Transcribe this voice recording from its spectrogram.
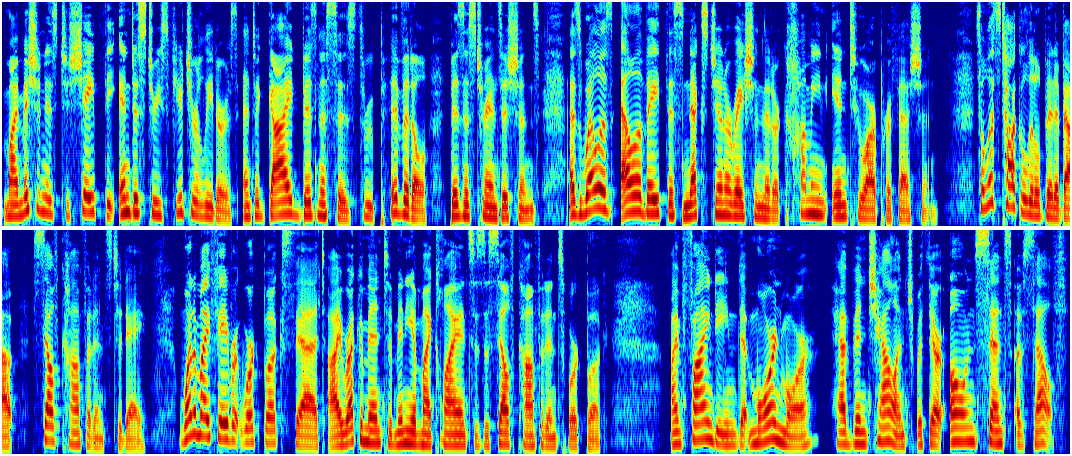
My mission is to shape the industry's future leaders and to guide businesses through pivotal business transitions, as well as elevate this next generation that are coming into our profession. So let's talk a little bit about self confidence today. One of my favorite workbooks that I recommend to many of my clients is the Self Confidence Workbook. I'm finding that more and more have been challenged with their own sense of self,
